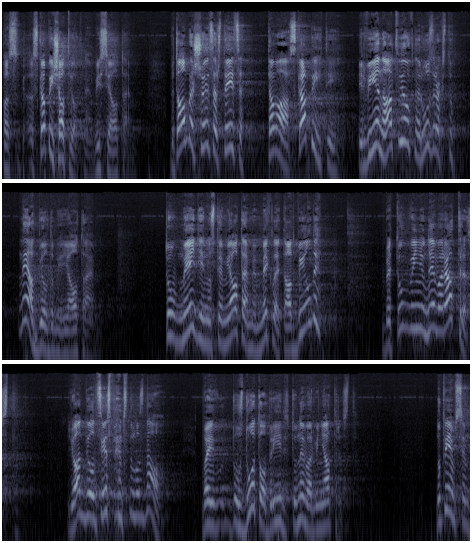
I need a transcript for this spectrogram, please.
pa skapīšu atvilknēm, visi jautājumi. Bet Alberts Šveicers teica, tavā skapītī ir viena atvilkne ar uzrakstu neatbildamie jautājumi. Tu mēģini uz tiem jautājumiem meklēt atbildi, bet tu viņu nevari atrast. Jo atbildes iespējams nemaz nav. Vai uz doto brīdi tu nevari viņu atrast. Nu, piemēram,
